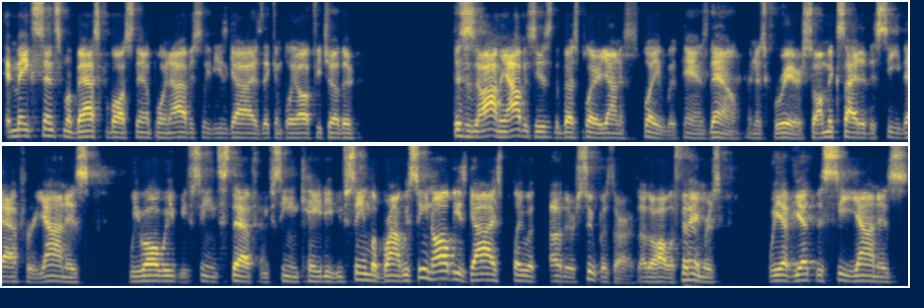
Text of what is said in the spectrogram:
it makes sense from a basketball standpoint. Obviously, these guys they can play off each other. This is, I mean, obviously, this is the best player Giannis has played with, hands down, in his career. So I'm excited to see that for Giannis. We've always we've seen Steph, we've seen KD, we've seen LeBron, we've seen all these guys play with other superstars, other Hall of Famers we have yet to see Giannis.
